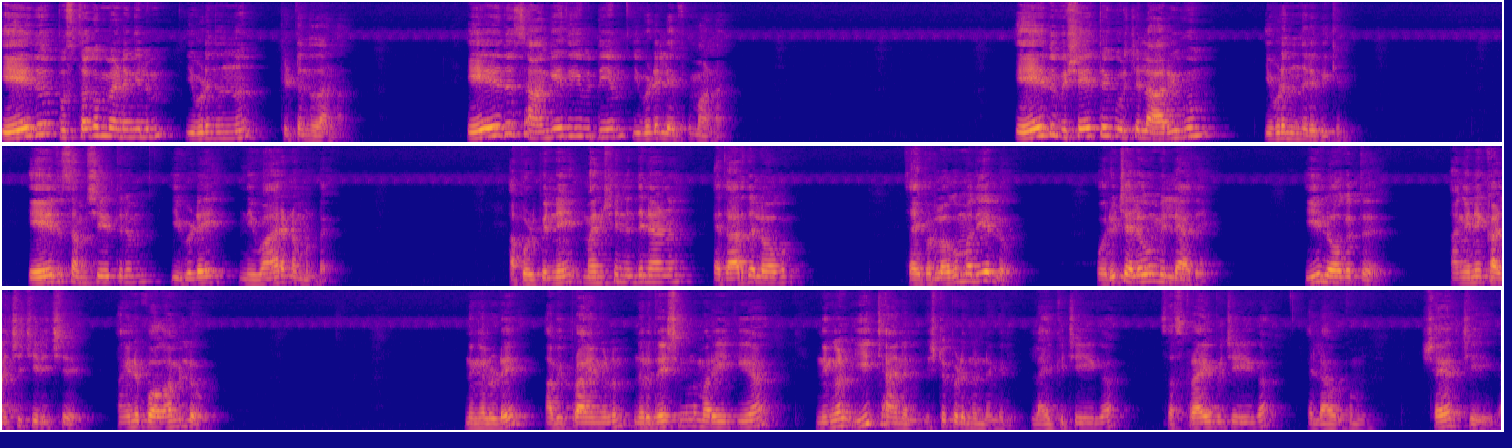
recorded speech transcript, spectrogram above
ഏത് പുസ്തകം വേണമെങ്കിലും ഇവിടെ നിന്ന് കിട്ടുന്നതാണ്. ഏത് സാങ്കേതിക വിദ്യയും ഇവിടെ ലഭ്യമാണ്. ഏത് വിഷയത്തെക്കുറിച്ചുള്ള അറിവും ഇവിടെ നിന്ന് ലഭിക്കും? ഏത് സംശയത്തിനും ഇവിടെ നിവാരണമുണ്ട്. അപ്പോൾ പിന്നെ മനുഷ്യൻ എന്തിനാണ് യഥാർത്ഥ ലോകം? സൈബർ ലോകം മതിയല്ലോ. ഒരു ചെലവുമില്ലാതെ ഈ ലോകത്ത് അങ്ങനെ കളിച്ച് ചിരിച്ച് അങ്ങനെ പോകാമല്ലോ. നിങ്ങളുടെ അഭിപ്രായങ്ങളും നിർദ്ദേശങ്ങളും അറിയിക്കുക. നിങ്ങൾ ഈ ചാനൽ ഇഷ്ടപ്പെടുന്നുണ്ടെങ്കിൽ ലൈക്ക് ചെയ്യുക സബ്സ്ക്രൈബ് ചെയ്യുക എല്ലാവർക്കും ഷെയർ ചെയ്യുക.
